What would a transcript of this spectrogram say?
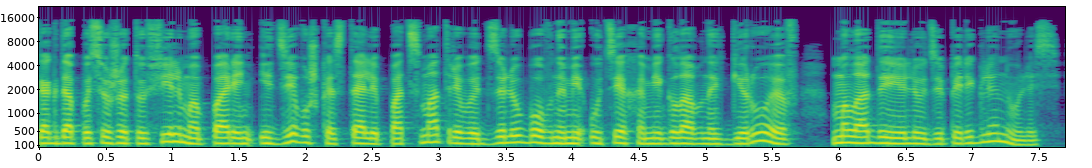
Когда по сюжету фильма парень и девушка стали подсматривать за любовными утехами главных героев, молодые люди переглянулись.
